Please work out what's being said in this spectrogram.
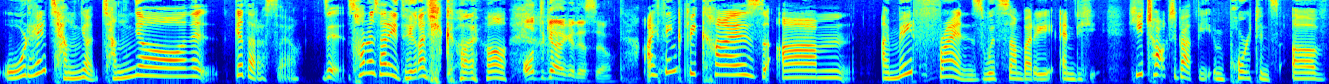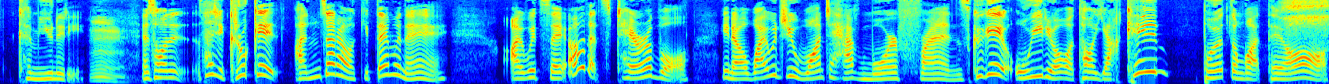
올해 작년 작년에 깨달았어요. 이제 서른 살이 돼가니까요. 어떻게 알게 됐어요? I think because um, I made friends with somebody and he, he talked about the importance of community. 음. 그래서 저는 사실 그렇게 안 자라왔기 때문에 I would say, oh, that's terrible. You know, why would you want to have more friends? 그게 오히려 더 약해 보였던 것 같아요.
